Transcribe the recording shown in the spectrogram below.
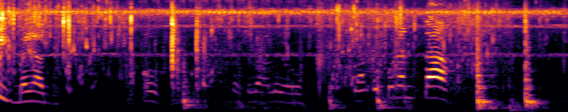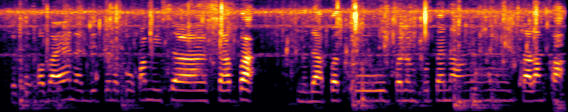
Uy, bayag. Ako. Yan ipuranta. Ito po kabayan, nandito na po kami sa sapa na dapat po panamputan ng talangka.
